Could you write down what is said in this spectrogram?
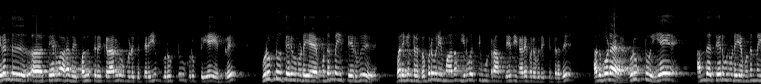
இரண்டு தேர்வாக அதை பகுத்திருக்கிறார்கள். உங்களுக்கு தெரியும் group two group two A என்று. குரூப் டூ தேர்வினுடைய முதன்மை தேர்வு வருகின்ற பிப்ரவரி மாதம் இருபத்தி மூன்றாம் தேதி நடைபெறவிருக்கின்றது. அதுபோல குரூப் டூ ஏ அந்த தேர்வினுடைய முதன்மை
